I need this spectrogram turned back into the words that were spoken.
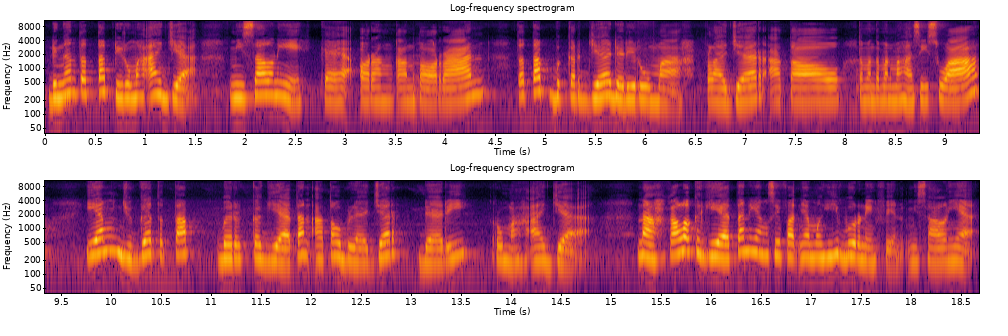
dengan tetap di rumah aja. Misal nih, kayak orang kantoran tetap bekerja dari rumah, pelajar atau teman-teman mahasiswa yang juga tetap berkegiatan atau belajar dari rumah aja. Nah, kalau kegiatan yang sifatnya menghibur nih, Vin, misalnya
